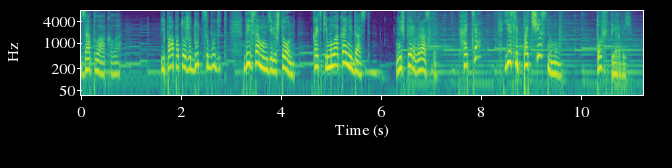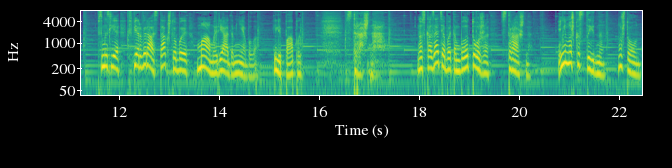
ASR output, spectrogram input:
заплакала. И папа тоже дуться будет. Да и в самом деле, что он? Катьке молока не даст. Не в первый раз-то. Хотя, если по-честному, то в первый. В смысле, в первый раз так, чтобы мамы рядом не было. Или папы. Страшно. Но сказать об этом было тоже страшно. И немножко стыдно. Ну что он?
